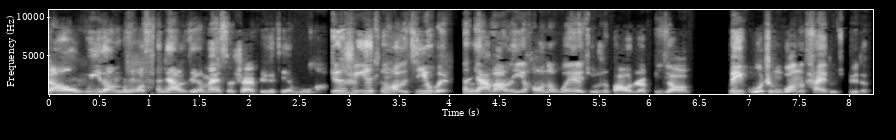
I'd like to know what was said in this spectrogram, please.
然后无意当中，我参加了这个 Master Chef 这个节目嘛，觉得是一个挺好的机会。参加完了以后呢，我也就是抱着比较为国争光的态度去的，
